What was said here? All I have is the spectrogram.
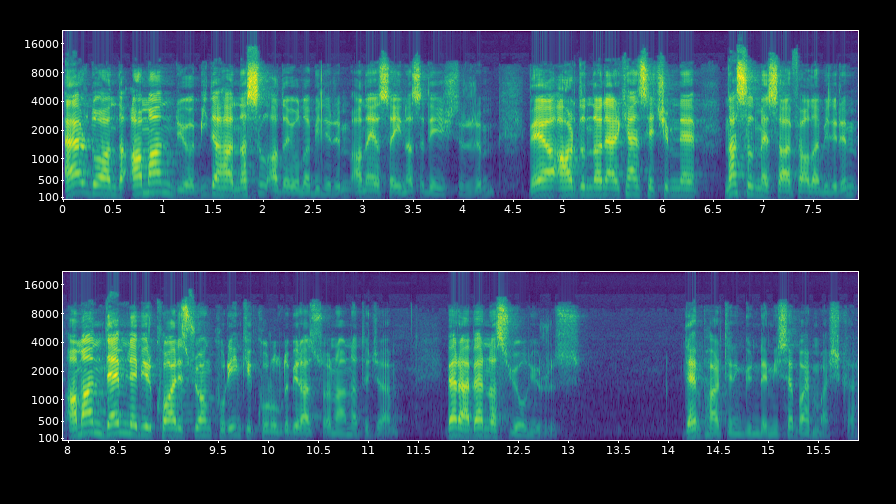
Erdoğan da aman diyor bir daha nasıl aday olabilirim, anayasayı nasıl değiştiririm veya ardından erken seçimle nasıl mesafe alabilirim, aman demle bir koalisyon kurayım ki kuruldu biraz sonra anlatacağım. Beraber nasıl yol yürürüz? Dem Parti'nin gündemi ise bambaşka.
